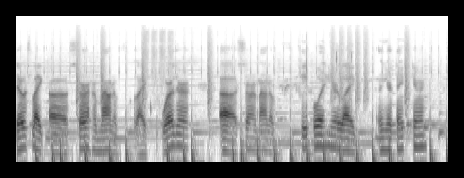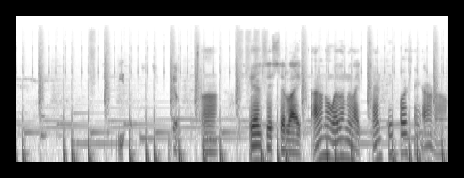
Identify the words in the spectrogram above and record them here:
there was like a certain amount of like were there a certain amount of people in your like in your Thanksgiving? Yep. Uh, it existed like I don't know, well, I mean, like ten people, I think. I don't know.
